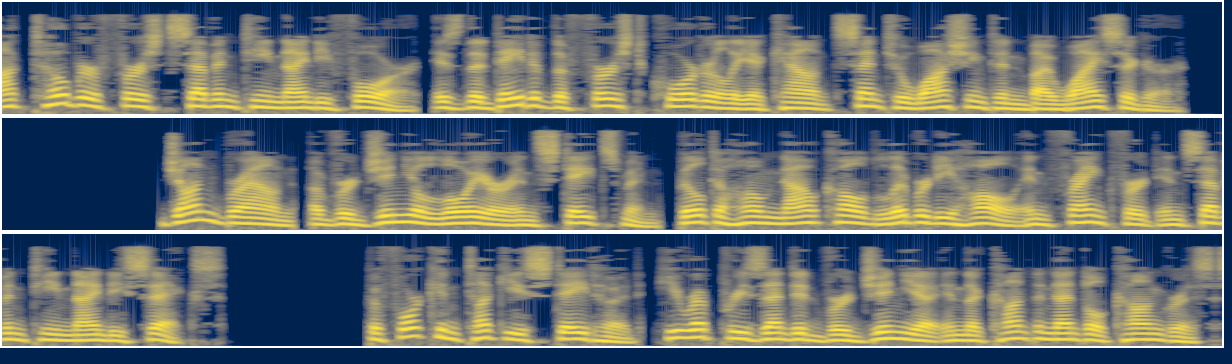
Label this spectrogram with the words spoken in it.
October 1, 1794, is the date of the first quarterly account sent to Washington by Weisiger. John Brown, a Virginia lawyer and statesman, built a home now called Liberty Hall in Frankfort in 1796. Before Kentucky's statehood, he represented Virginia in the Continental Congress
